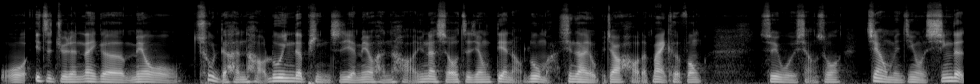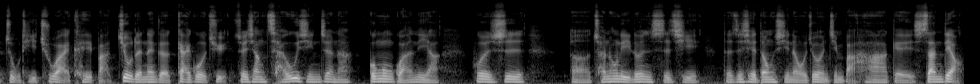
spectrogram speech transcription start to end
我一直觉得那个没有处理得很好，录音的品质也没有很好，因为那时候直接用电脑录嘛，现在有比较好的麦克风。所以我想说，这样我们已经有新的主题出来，可以把旧的那个盖过去。所以像财务行政啊、公共管理啊，或者是呃传统理论时期的这些东西呢，我就已经把它给删掉。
